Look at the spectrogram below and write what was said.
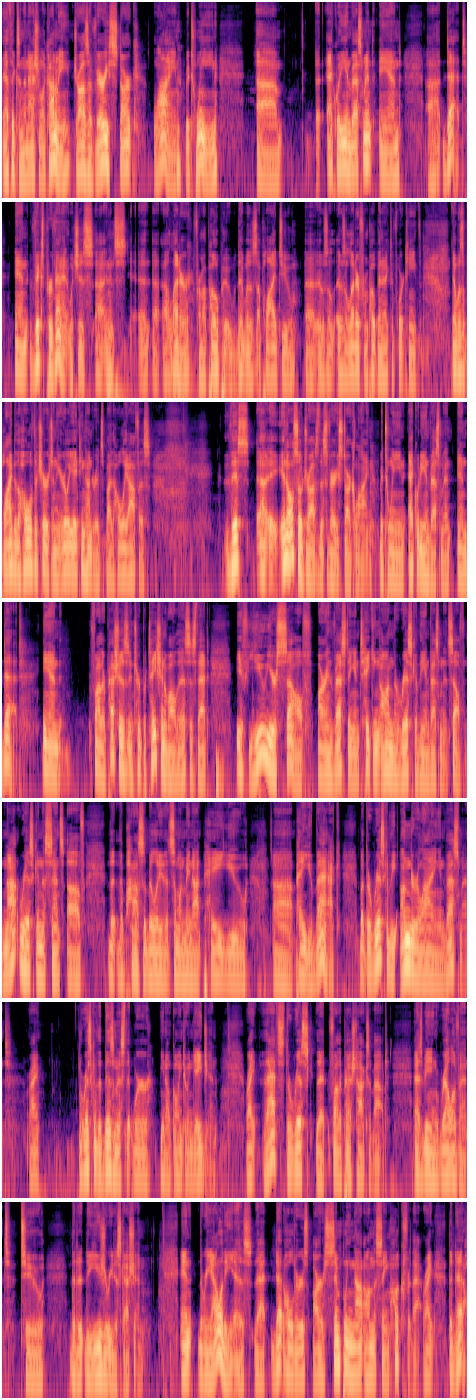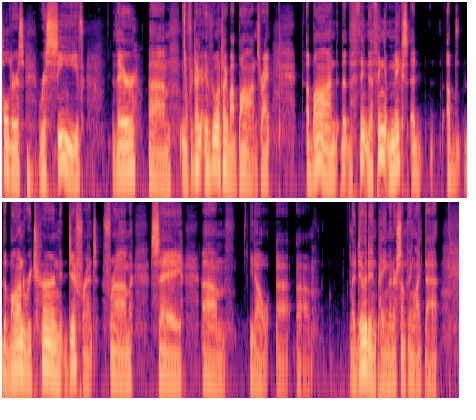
Ethics in the National Economy, draws a very stark line between um, equity investment and uh, debt. And Vix Pervenit, which is uh, and it's a, a, letter from a pope who, that was applied to uh, it was a, it was a letter from Pope Benedict XIV that was applied to the whole of the church in the early 1800s by the Holy Office. This uh, it also draws this very stark line between equity investment and debt. And Father Pesch's interpretation of all this is that if you yourself are investing and taking on the risk of the investment itself, not risk in the sense of the, the possibility that someone may not pay you uh, pay you back, but the risk of the underlying investment, right? The risk of the business that we're you know going to engage in, right? That's the risk that Father Pesch talks about as being relevant to the, the usury discussion and the reality is that debt holders are simply not on the same hook for that, right? The debt holders receive their, um, you know, if we if we want to talk about bonds, right? A bond, the, the thing, the thing that makes a, a, the bond return different from, say, um, you know, uh, uh, a dividend payment or something like that,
